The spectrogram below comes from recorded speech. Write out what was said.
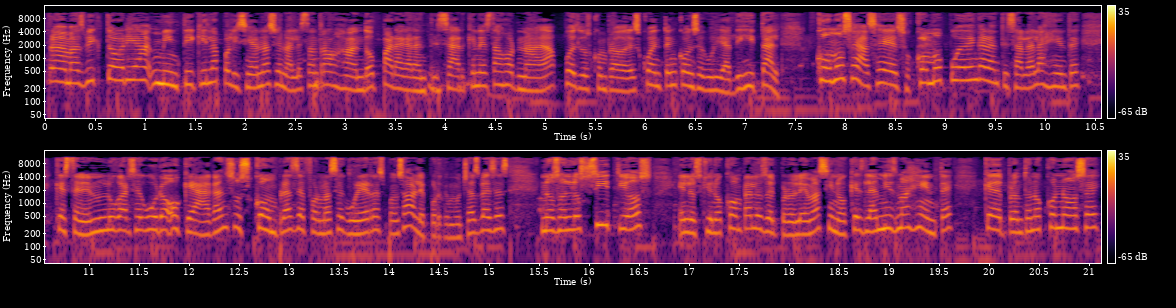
Pero además, Victoria, Mintic y la Policía Nacional están trabajando para garantizar que en esta jornada pues los compradores cuenten con seguridad digital. ¿Cómo se hace eso? ¿Cómo pueden garantizarle a la gente que estén en un lugar seguro o que hagan sus compras de forma segura y responsable? Porque muchas veces no son los sitios en los que uno compra los del problema, sino que es la misma gente que de pronto no conoce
